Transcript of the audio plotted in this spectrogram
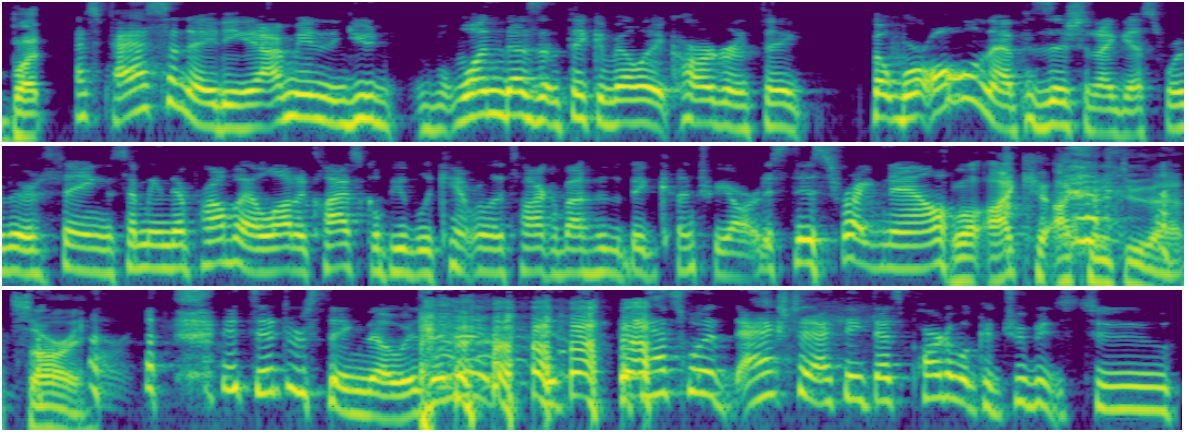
But that's fascinating. I mean, you one doesn't think of Elliott Carter and think, but we're all in that position, I guess, where there are things. I mean, there are probably a lot of classical people who can't really talk about who the big country artist is right now. Well, I can, I couldn't do that. Sorry. it's interesting though, isn't it? it? That's what actually I think that's part of what contributes to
